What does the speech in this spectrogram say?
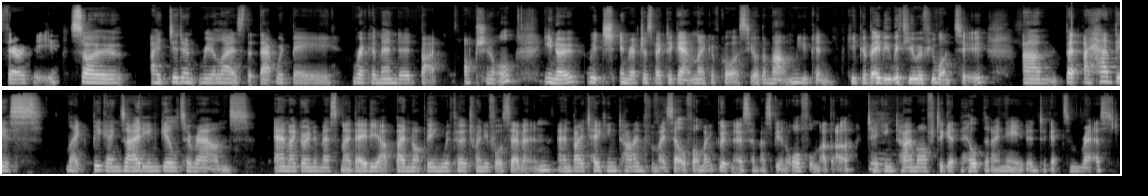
therapy. So I didn't realize that that would be recommended but optional, you know, which in retrospect, again, like, of course, you're the mum, you can keep your baby with you if you want to. Um, but I had this like big anxiety and guilt around am I going to mess my baby up by not being with her 24 7 and by taking time for myself? Oh my goodness, I must be an awful mother, taking time off to get the help that I need and to get some rest.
